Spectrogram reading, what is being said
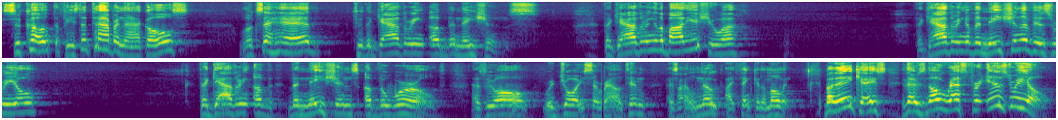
Sukkot, the Feast of Tabernacles, looks ahead to the gathering of the nations. The gathering of the body of Yeshua, the gathering of the nation of Israel, the gathering of the nations of the world, as we all rejoice around him, as I'll note, I think, in a moment. But in any case, there's no rest for Israel.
